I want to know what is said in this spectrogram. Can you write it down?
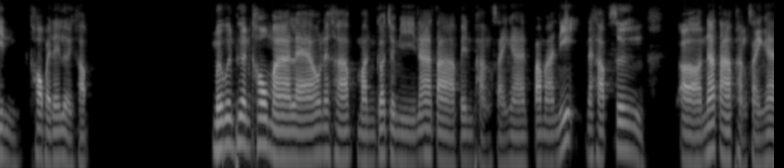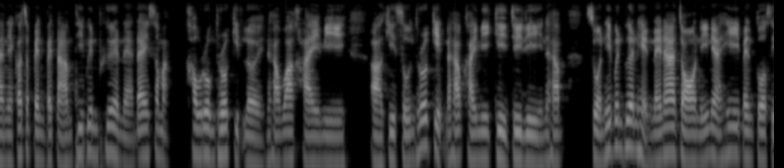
in เข้าไปได้เลยครับ เมื่อเพื่อนๆเข้ามาแล้วนะครับ มันก็จะมีหน้าตาเป็นผังสายงานประมาณนี้นะครับ ซึ่งหน้าตาผังสายงานเนี่ยก็จะเป็นไปตามที่เพื่อนๆเนี่ยได้สมัคร เข้าร่วมธุรกิจเลยนะครับ ว่าใครมีกี่ศูนย์ธุรกิจนะครับ ใครมีกี่ GD นะครับ ส่วนที่เพื่อนๆเห็นในหน้าจอนี้เนี่ยที่เป็นตัวสี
